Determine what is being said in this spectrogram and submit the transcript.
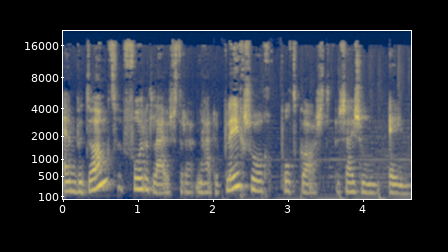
en bedankt voor het luisteren naar de Pleegzorg Podcast seizoen 1.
